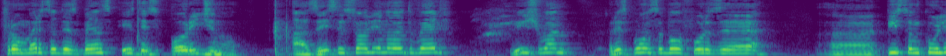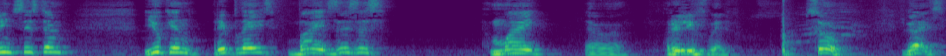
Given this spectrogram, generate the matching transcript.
from Mercedes-Benz it is original. Ah, this is solenoid valve which one responsible for the uh, piston cooling system. You can replace by this is my uh, relief valve. So guys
